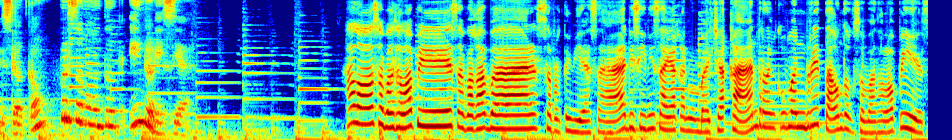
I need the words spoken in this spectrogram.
holopis.com bersama untuk Indonesia. Halo Sobat Holopis, apa kabar? Seperti biasa, di sini saya akan membacakan rangkuman berita untuk Sobat Holopis.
